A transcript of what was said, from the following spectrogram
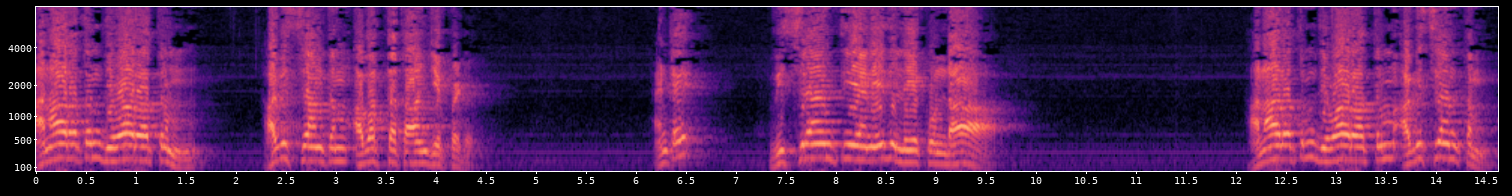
అనారతం దివారాత్రం అవిశ్రాంతం అవర్తత అని చెప్పాడు. అంటే విశ్రాంతి అనేది లేకుండా అనారతం దివారాత్రం అవిశ్రాంతం.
